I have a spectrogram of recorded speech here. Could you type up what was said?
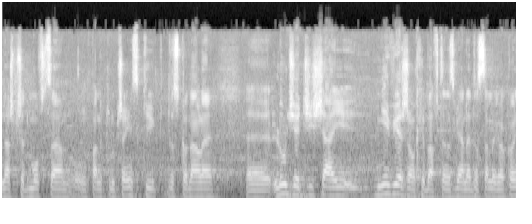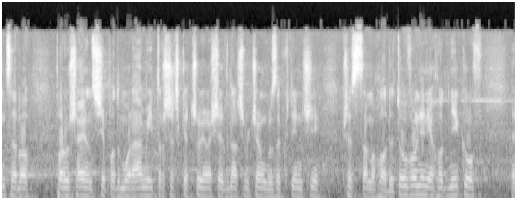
nasz przedmówca, pan Kluczyński, doskonale. E, Ludzie dzisiaj nie wierzą chyba w tę zmianę do samego końca, bo poruszając się pod murami troszeczkę czują się w dalszym ciągu zepchnięci przez samochody. To uwolnienie chodników e,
